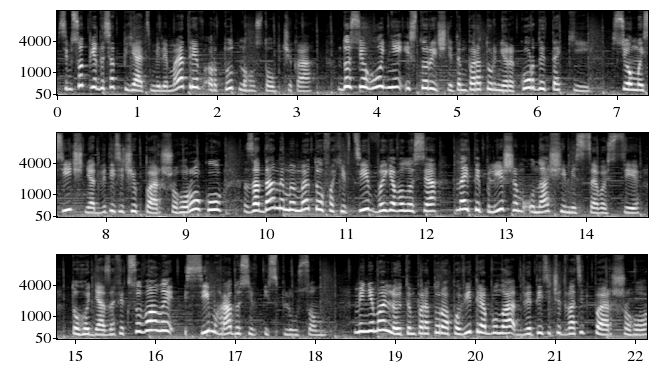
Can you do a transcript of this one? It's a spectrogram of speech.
755 міліметрів ртутного стовпчика. До сьогодні історичні температурні рекорди такі: 7 січня 2001 року, за даними метеофахівців, виявилося найтеплішим у нашій місцевості. Того дня зафіксували 7 градусів із плюсом. Мінімальною температура повітря була 2021-го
